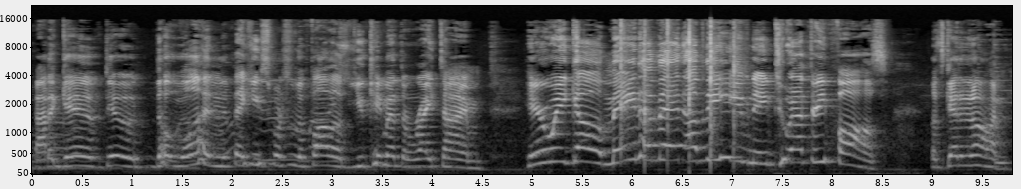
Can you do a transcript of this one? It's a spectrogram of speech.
Gotta give, dude. The one. Thank you so much for the follow. You came at the right time. Here we go. Main event of the evening. Two out of three falls. Let's get it on.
